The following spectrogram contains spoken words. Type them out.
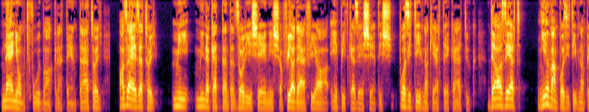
ne nyomt fullba a kretén. Tehát, hogy az a helyzet, hogy mi mind a ketten, tehát Zoli is, én is a Philadelphia építkezését is pozitívnak értékeltük, de azért nyilván pozitívnak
